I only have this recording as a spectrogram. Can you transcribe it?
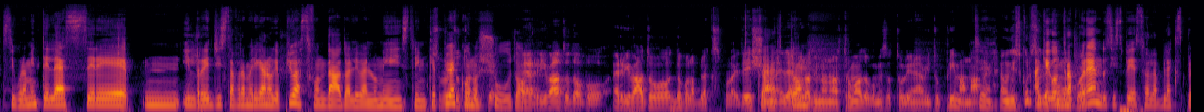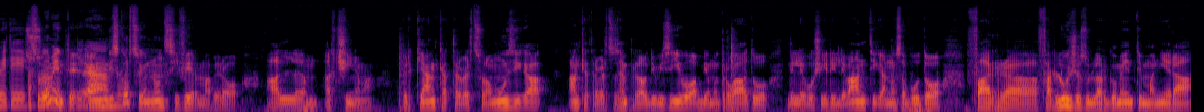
sicuramente l'essere mh, il regista afroamericano che più ha sfondato a livello mainstream, che più è conosciuto. È arrivato dopo, è arrivato dopo la Black Exploitation ed è Certo. arrivato in un altro modo, come sottolineavi tu prima, ma Sì. è un discorso Anche che comunque... contrapponendosi spesso alla black exploitation. Assolutamente, è un discorso che non si ferma però al, al cinema, perché anche attraverso la musica, anche attraverso sempre l'audiovisivo, abbiamo trovato delle voci rilevanti che hanno saputo far, far luce sull'argomento in maniera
